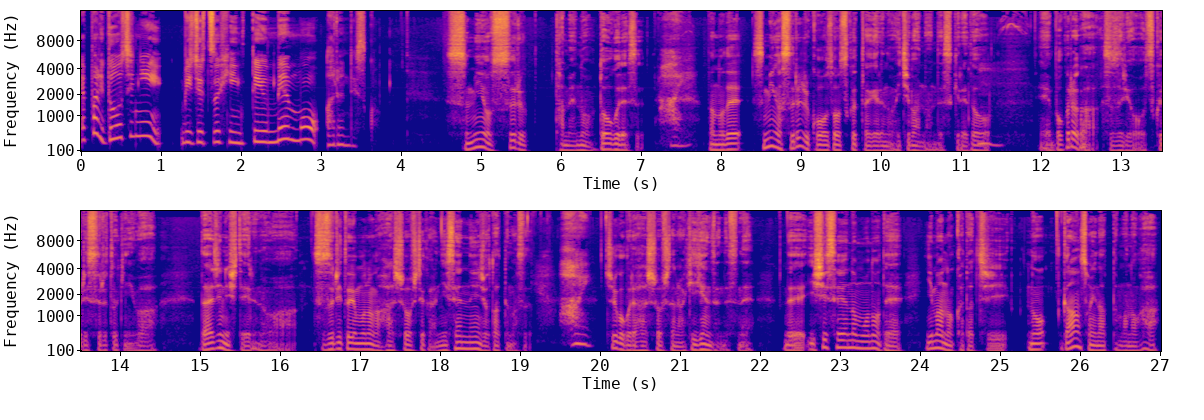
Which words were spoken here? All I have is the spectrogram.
やっぱり同時に美術品っていう面もあるんですか？墨をするための道具です、はい、なので墨が擦れる構造を作ってあげるのは一番なんですけれど、うん、えー、僕らがすずりをお作りする時には大事にしているのはすずりというものが発祥してから2000年以上経ってます、はい、中国で発祥したのは紀元前ですね。で石製のもので今の形の元祖になったものが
